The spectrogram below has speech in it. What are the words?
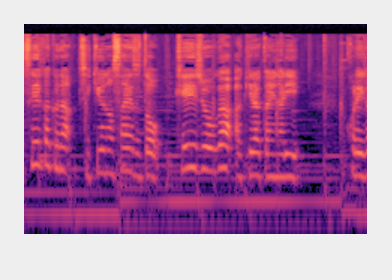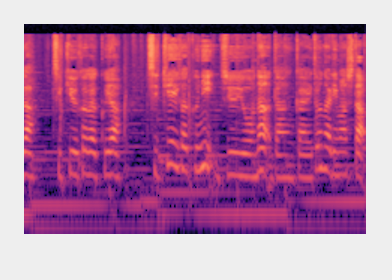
正確な地球のサイズと形状が明らかになりこれが地球科学や地形学に重要な段階となりました。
